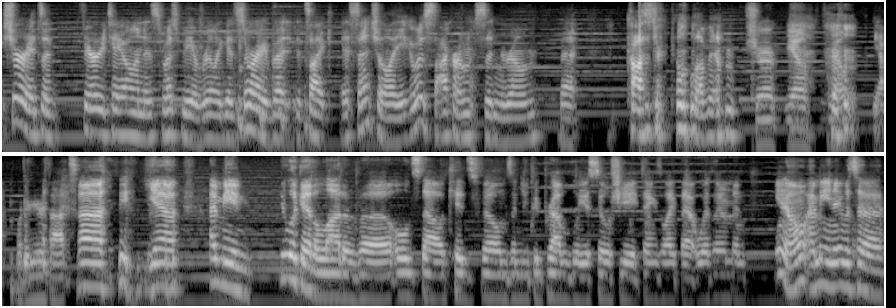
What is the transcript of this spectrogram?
sure, it's a fairy tale and it's supposed to be a really good story, but it's like essentially it was Stockholm Syndrome that caused her to love him. sure. Yeah. Well, Yeah, what are your thoughts? Uh, yeah. I mean, you look at a lot of uh, old style kids films, and you could probably associate things like that with him. And you know, I mean, it was a,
